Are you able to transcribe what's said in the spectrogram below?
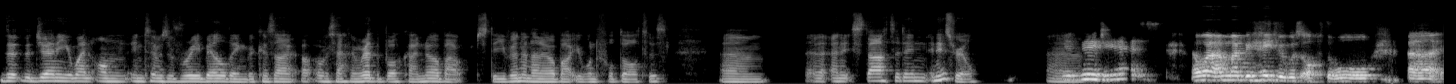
the, the journey you went on in terms of rebuilding, because I obviously having read the book, I know about Stephen and I know about your wonderful daughters. Um, and it started in, in Israel. Uh, it did, yes. Well, my behaviour was off the wall. Uh,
